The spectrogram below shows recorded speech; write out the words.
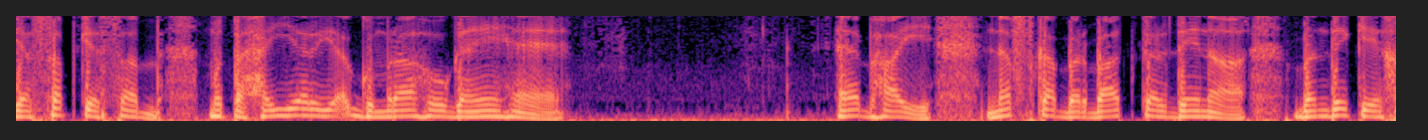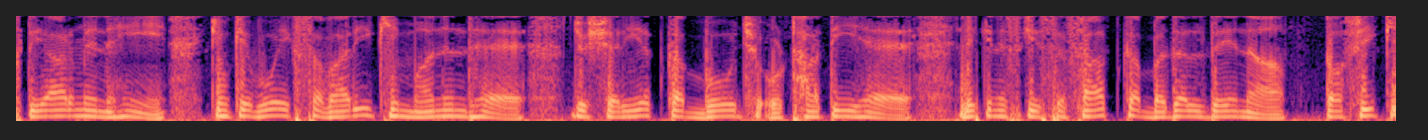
یا سب کے سب متحیر یا گمراہ ہو گئے ہیں؟ اے بھائی، نفس کا برباد کر دینا بندے کے اختیار میں نہیں، کیونکہ وہ ایک سواری کی مانند ہے جو شریعت کا بوجھ اٹھاتی ہے، لیکن اس کی صفات کا بدل دینا۔ توفیق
